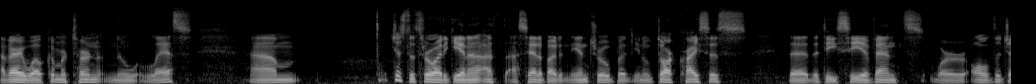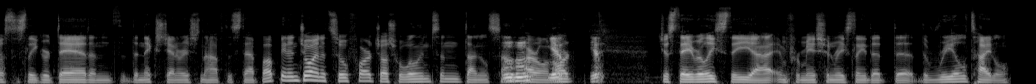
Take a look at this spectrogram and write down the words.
a very welcome return, no less. Um, just to throw out again, I, I said about it in the intro, but you know, Dark Crisis the the DC event where all the Justice League are dead and the next generation have to step up. Been enjoying it so far. Joshua Williamson, Daniel Sampere mm-hmm. on yep. art. Yep. Just they released the uh, information recently that the the real title,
